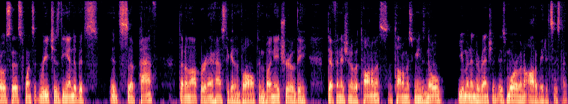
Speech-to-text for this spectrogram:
process once it reaches the end of its its uh, path that an operator has to get involved. And by nature of the definition of autonomous, autonomous means no human intervention. It's more of an automated system.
